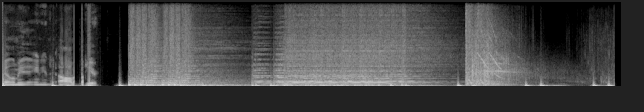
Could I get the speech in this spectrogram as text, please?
telling me they ain't all I'm here.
